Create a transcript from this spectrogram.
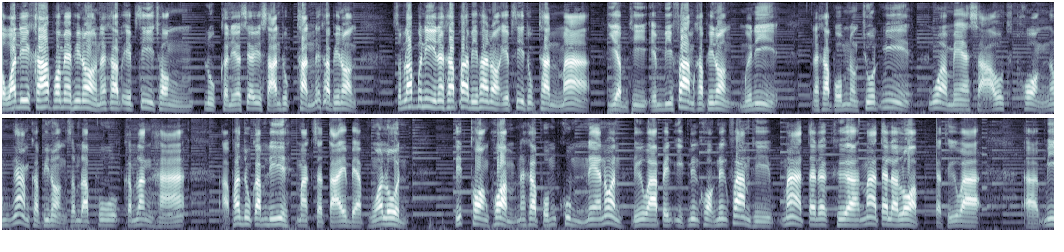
สวัสดีครับพ่อแม่พี่น้องนะครับ FC ช่องลูกขเนียเซียวอีสานทุกท่านนะครับพี่น้องสำหรับมื้อนี้นะครับพาพี่พาน้อง FC ทุกท่านมาเยี่ยมที่ MB Farm ครับพี่น้องมื้อนี้นะครับผมน้องชูดมีงัวแม่สาวท้องงามๆครับพี่น้องสำหรับผู้กำลังหาพันธุกรรมดีมักสไตล์แบบหัวโลนติดทองพร้อมนะครับผมคุ้มแน่นอน หรือว่าเป็นอีกหนึ่งขอกหนึ่งฟาร์มที่มาแต่ละเทือมาแต่ละรอบก็ถือว่า มี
